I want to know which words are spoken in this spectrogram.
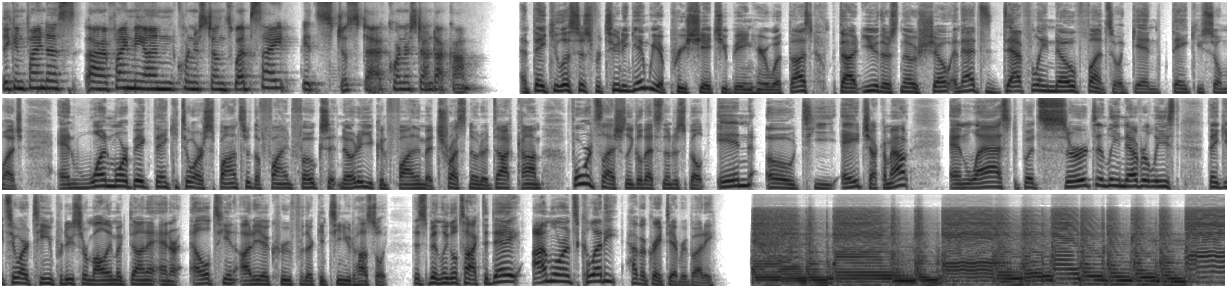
They can find us, uh, find me on Cornerstone's website. It's just uh, cornerstone.com. And thank you, listeners, for tuning in. We appreciate you being here with us. Without you, there's no show, and that's definitely no fun. So, again, thank you so much. And one more big thank you to our sponsor, the fine folks at Nota. You can find them at trustnota.com forward slash legal. That's Nota spelled N O T A. Check them out. And last but certainly never least, thank you to our team producer, Molly McDonough, and our LTN audio crew for their continued hustle. This has been Legal Talk Today. I'm Lawrence Colletti. Have a great day, everybody. Thank you.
